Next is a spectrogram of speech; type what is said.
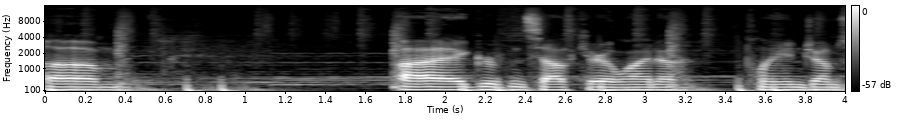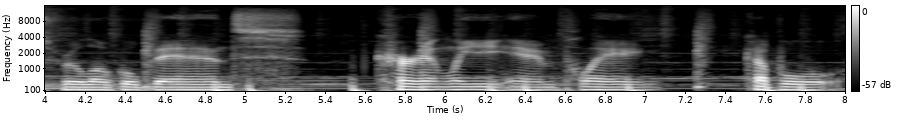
Um, I grew up in South Carolina playing drums for local bands. Currently, am playing a couple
